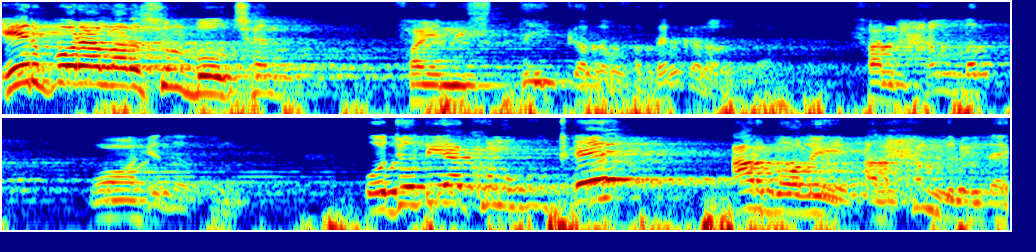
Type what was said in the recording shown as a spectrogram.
এরপর আল্লাহ রসুল বলছেন ও যদি এখন উঠে আর বলে, আলহামদুলিল্লাহ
